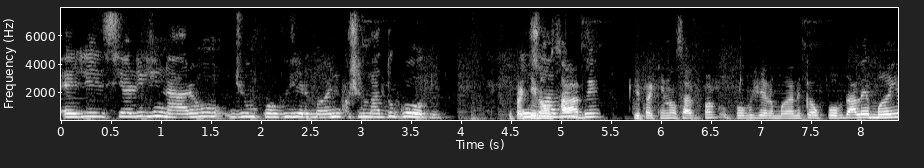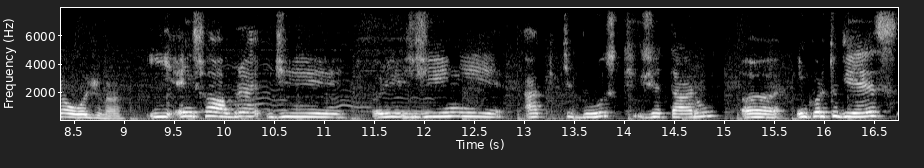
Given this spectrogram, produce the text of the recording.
eles se originaram de um povo germânico chamado Godo. E pra quem não Eles sabe, e para quem não sabe, o povo germânico é o povo da Alemanha hoje, né? E em sua obra de Origine Actibusc jetaram ah, em português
